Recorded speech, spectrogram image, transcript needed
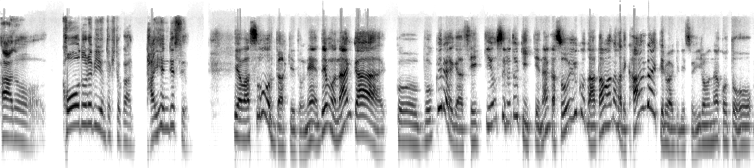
あの、コードレビューの時とか大変ですよ。いや、まあそうだけどね。でもなんか、こう、僕らが設計をするときって、なんかそういうこと頭の中で考えてるわけですよ。いろんなことを、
